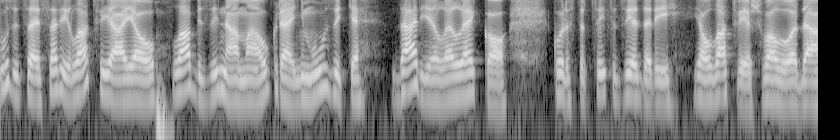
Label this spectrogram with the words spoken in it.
Muzicēs arī Latvijā jau labi zināmā ukrāņu mūziķe Darija Leleko, kuras, starp citu, dzied arī jau latviešu valodā.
